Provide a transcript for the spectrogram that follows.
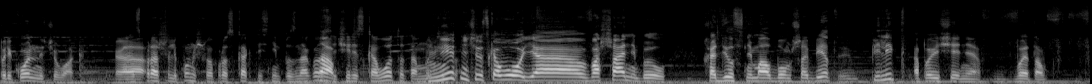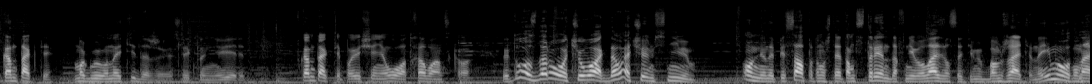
прикольный чувак. Э, Спрашивали, помнишь вопрос, как ты с ним познакомился? Да. Через кого-то там? ну, Нет, типа, не через кого. Я в Ашане был, ходил, снимал бомж обед. Пилик оповещение в этом, в ВКонтакте. Могу его найти даже, если кто не верит. Вконтакте оповещение, о, от Хованского. Говорит, о, здорово, чувак, давай что-нибудь снимем. Он мне написал, потому что я там с трендов не вылазил с этими бомжатиной. И мы вот на-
